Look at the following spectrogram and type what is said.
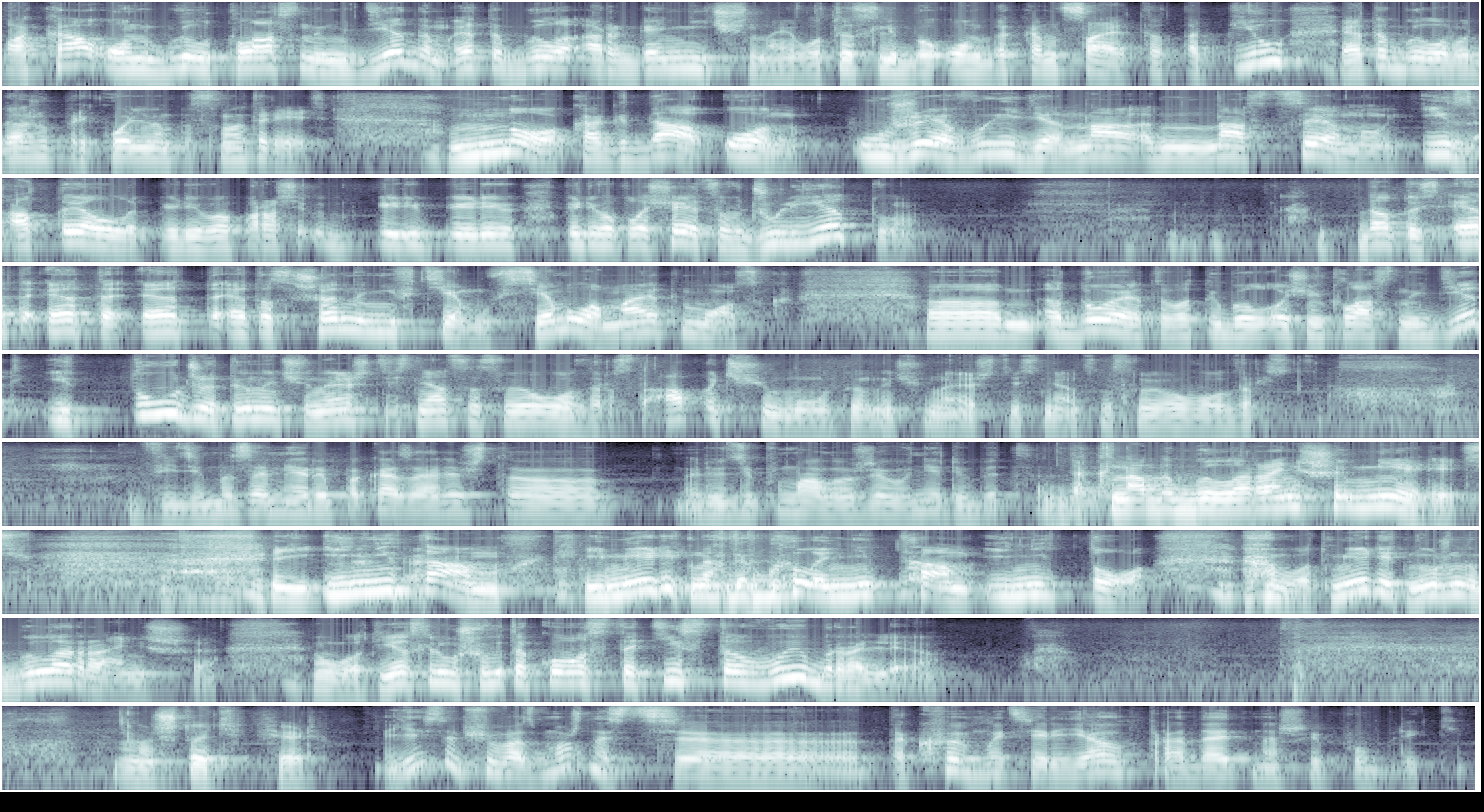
Пока он был классным дедом, это было органично. И вот если бы он до конца это топил, это было бы даже прикольно посмотреть. Но когда он, уже выйдя на, на сцену, из Отелла перевоплощ... пере- пере- перевоплощается в Джульетту, да, то есть это, это, это, это совершенно не в тему, всем ломает мозг. Эм, До этого ты был очень классный дед, и тут же ты начинаешь стесняться своего возраста. А почему ты начинаешь стесняться своего возраста? Видимо, замеры показали, что люди помоложе его не любят. Так надо было раньше мерить. И, и не там. И мерить надо было не там, и не то. Вот, мерить нужно было раньше. Вот. Если уж вы такого статиста выбрали, ну, что теперь? Есть вообще возможность э, такой материал продать нашей публике?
